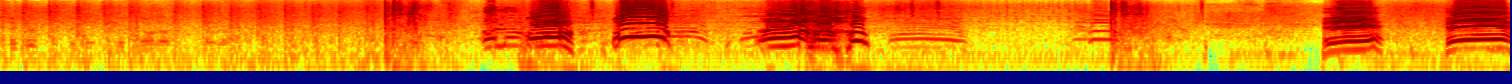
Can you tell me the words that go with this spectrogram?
À ta gauche, à ta gauche, là-dedans là. Voilà. Oh le Oh Oh Oh Eh Eh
